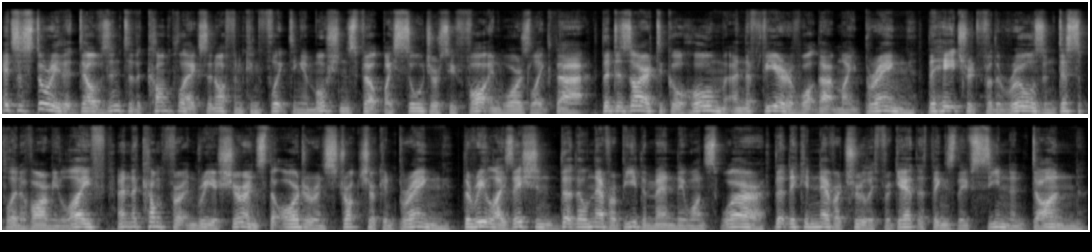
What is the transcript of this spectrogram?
It's a story that delves into the complex and often conflicting emotions felt by soldiers who fought in wars like that. The desire to go home and the fear of what that might bring, the hatred for the rules and discipline of army life, and the comfort and reassurance that order and structure can bring. The realization that they'll never be the men they once were, that they can never truly forget the things they've seen and done.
